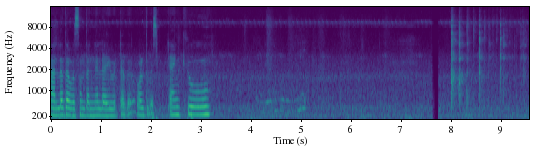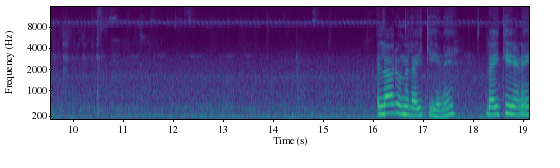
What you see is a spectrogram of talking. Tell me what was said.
നല്ല ദിവസം തന്നെ ലൈവ് ഇട്ടത്. All the best thank you എല്ലാവരും ഒന്ന് ലൈക്ക് ചെയ്യണേ. ലൈക്ക് ചെയ്യണേ.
